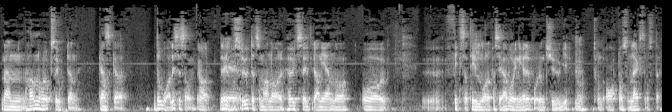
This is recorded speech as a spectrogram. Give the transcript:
Men han har också gjort en ganska dålig säsong. Ja, det är det... på slutet som han har höjt sig lite grann igen och, och uh, fixat till några placeringar. Han var ju nere på runt 20, mm. 18 som lägst. Och sådär.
